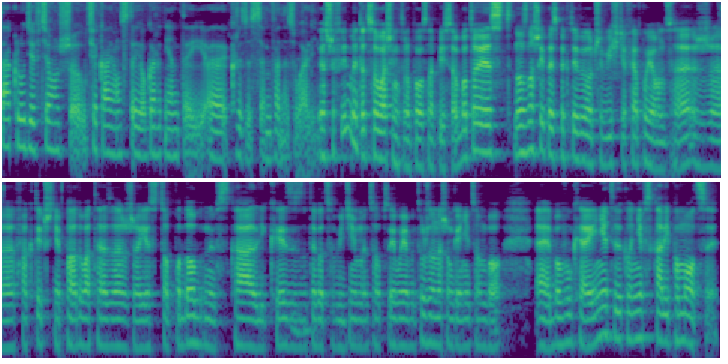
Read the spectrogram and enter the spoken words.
tak? Ludzie wciąż uciekają z tej ogarniętej e, kryzysem Wenezueli. Rozszyfrujmy to, co Washington Post napisał, bo to jest no, z naszej perspektywy oczywiście frapujące, że faktycznie padła teza, że jest to podobny w skali kryzys do tego, co widzimy, co obserwujemy tuż za naszą granicą, bo, e, bo w Ukrainie, tylko nie w skali pomocy.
